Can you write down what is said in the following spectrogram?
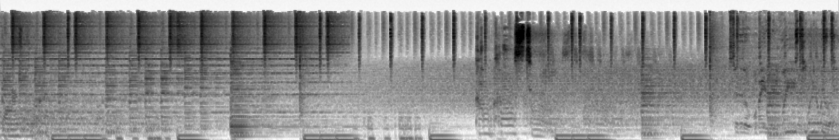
Come close to me. To the way we used to do it.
